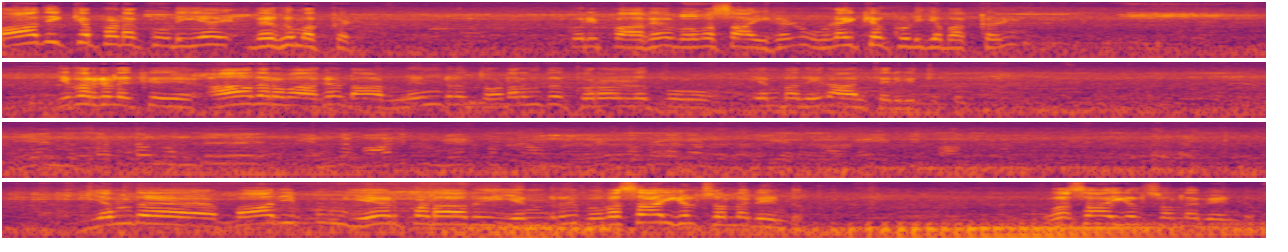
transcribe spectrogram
பாதிக்கப்படக்கூடிய வெகு மக்கள் குறிப்பாக விவசாயிகள் உழைக்கக்கூடிய மக்கள் இவர்களுக்கு ஆதரவாக நாம் நின்று தொடர்ந்து குரல் எழுப்புவோம் என்பதை நான் தெரிவித்துக் கொள்கிறேன். இந்த சட்டம் வந்து எந்த பாதிப்பும் ஏற்படுத்தாமல் எந்த பாதிப்பும் ஏற்படாது என்று விவசாயிகள் சொல்ல வேண்டும். விவசாயிகள் சொல்ல வேண்டும்.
